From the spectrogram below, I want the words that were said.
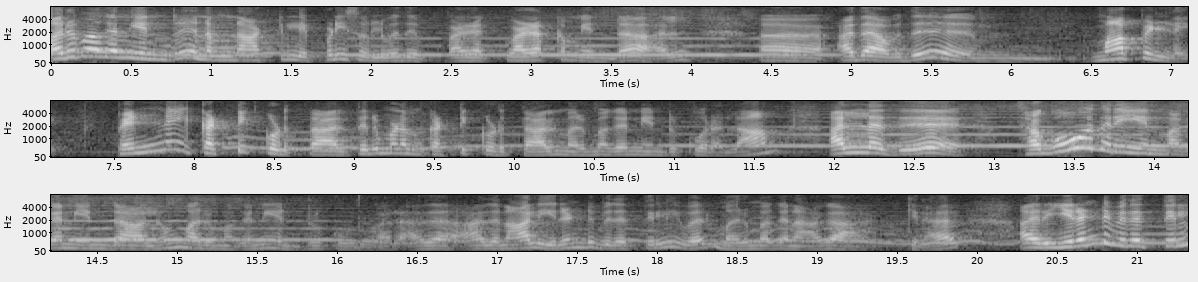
மருமகன் என்று நம் நாட்டில் எப்படி சொல்வது வழக் வழக்கம் என்றால் அதாவது மாப்பிள்ளை. பெண்ணை கட்டி கொடுத்தால் திருமணம் கட்டி கொடுத்தால் மருமகன் என்று கூறலாம். அல்லது சகோதரியின் மகன் என்றாலும் மருமகன் என்று கூறுவார். அத அதனால் இரண்டு விதத்தில் இவர் மருமகனாக ஆகிறார். அவர் இரண்டு விதத்தில்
